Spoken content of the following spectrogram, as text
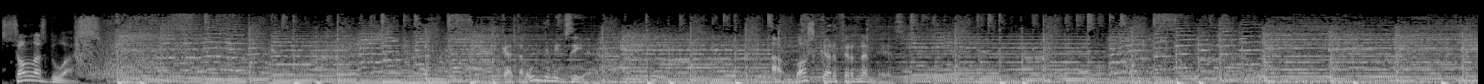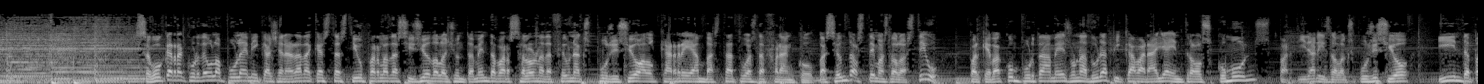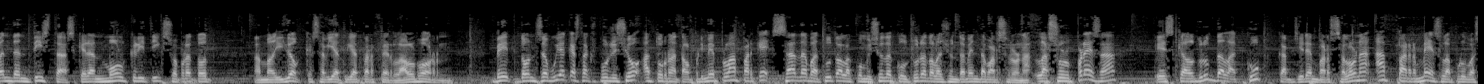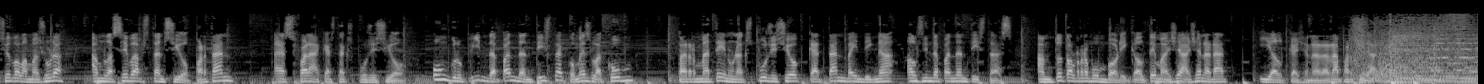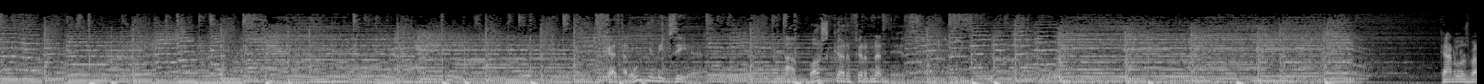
Són les dues. Catalunya migdia. Amb Òscar Fernández. Segur que recordeu la polèmica generada aquest estiu per la decisió de l'Ajuntament de Barcelona de fer una exposició al carrer amb estàtues de Franco. Va ser un dels temes de l'estiu, perquè va comportar a més una dura picabaralla entre els comuns, partidaris de l'exposició, i independentistes, que eren molt crítics, sobretot amb el lloc que s'havia triat per fer-la, el Born. Bé, doncs avui aquesta exposició ha tornat al primer pla perquè s'ha debatut a la Comissió de Cultura de l'Ajuntament de Barcelona. La sorpresa és que el grup de la CUP, Capgirem Barcelona, ha permès l'aprovació de la mesura amb la seva abstenció. Per tant, es farà aquesta exposició. Un grup independentista, com és la CUM, permetent una exposició que tant va indignar els independentistes, amb tot el rebombori que el tema ja ha generat i el que generarà a partir d'ara. Catalunya migdia. Amb Òscar Fernández. Carlos Baray,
